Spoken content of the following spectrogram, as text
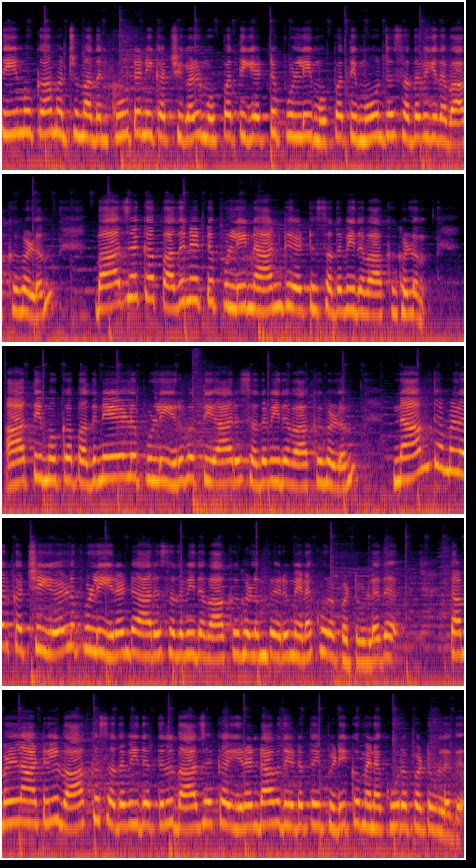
திமுக மற்றும் அதன் கூட்டணி கட்சிகள் முப்பத்தி எட்டு புள்ளி முப்பத்தி மூன்று சதவிகித வாக்குகளும் பாஜக பதினெட்டு புள்ளி நான்கு எட்டு சதவீத வாக்குகளும் அதிமுக பதினேழு புள்ளி இருபத்தி ஆறு சதவீத வாக்குகளும் நாம் தமிழர் கட்சி ஏழு புள்ளி இரண்டு ஆறு சதவீத வாக்குகளும் பெறும் என கூறப்பட்டுள்ளது. தமிழ்நாட்டில் வாக்கு சதவீதத்தில் பாஜக இரண்டாவது இடத்தை பிடிக்கும் என கூறப்பட்டுள்ளது.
